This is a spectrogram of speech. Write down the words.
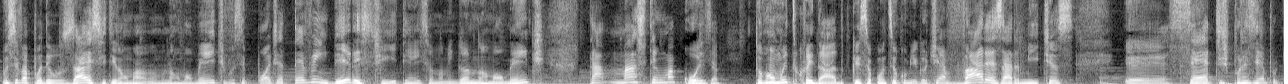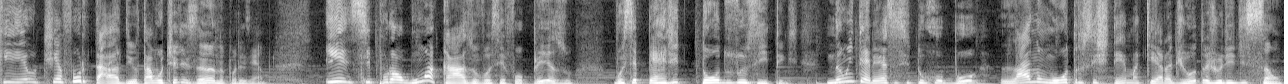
Você vai poder usar esse item norma normalmente, você pode até vender este item aí, se eu não me engano, normalmente, tá? Mas tem uma coisa, toma muito cuidado, porque isso aconteceu comigo. Eu tinha várias armítias é, sets, por exemplo, que eu tinha furtado e eu tava utilizando, por exemplo. E se por algum acaso você for preso, você perde todos os itens. Não interessa se tu roubou lá num outro sistema que era de outra jurisdição.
